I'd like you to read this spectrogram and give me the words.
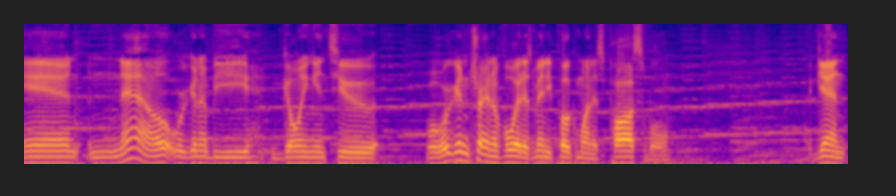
And now we're going to be going into... Well, we're going to try and avoid as many Pokemon as possible. Again,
